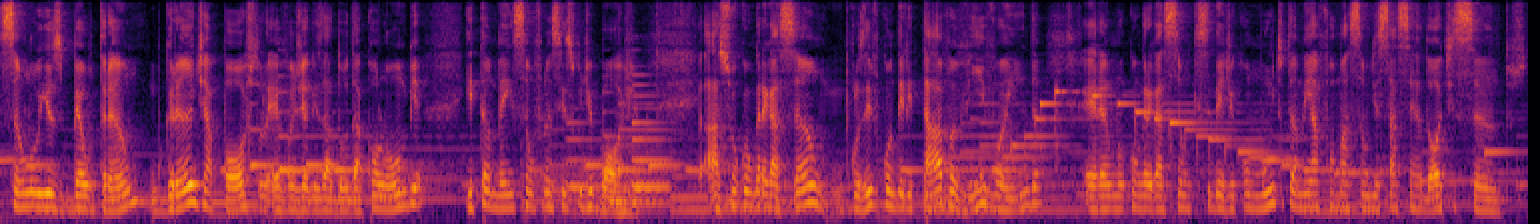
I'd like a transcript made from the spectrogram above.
São Luís Beltrão, um grande apóstolo evangelizador da Colômbia, e também São Francisco de Borja. A sua congregação, inclusive quando ele estava vivo ainda, era uma congregação que se dedicou muito também à formação de sacerdotes santos.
